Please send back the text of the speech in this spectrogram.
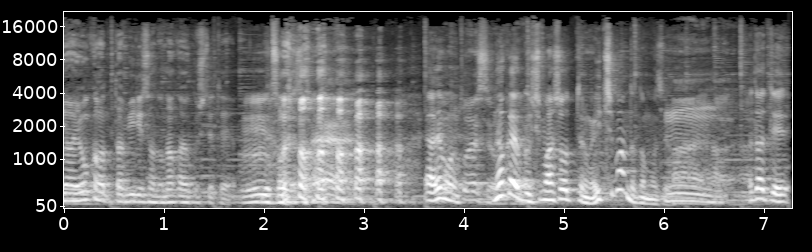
いやよかったビリーさんと仲良くしてて。うんそうですね。いやでも仲良くしましょうっていうのが一番だと思うんですよ、だって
